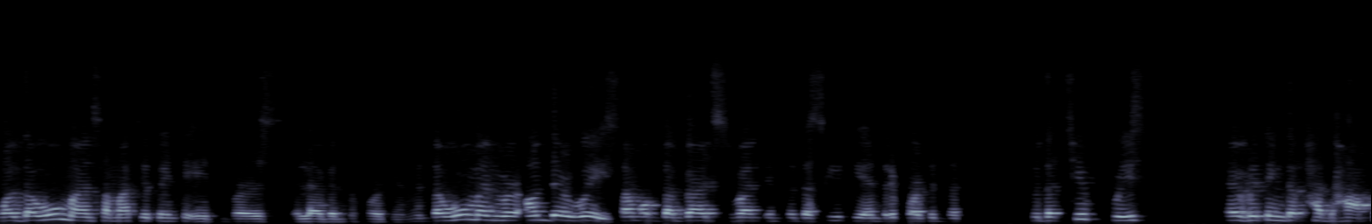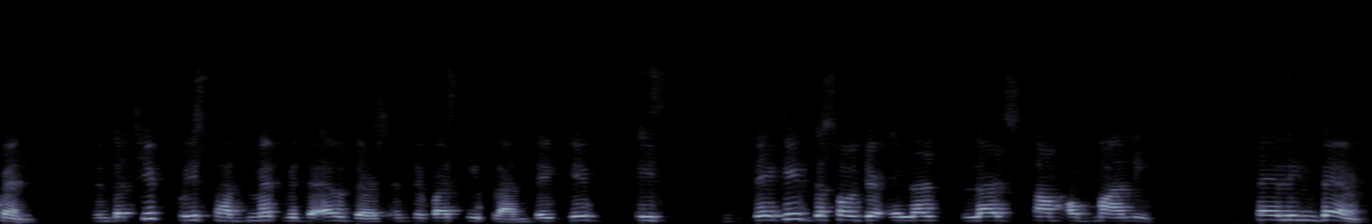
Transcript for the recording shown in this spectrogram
While the woman, sa Matthew 28 verse 11 to 14, when the women were on their way, some of the guards went into the city and reported that to the chief priest everything that had happened. When the chief priest had met with the elders and devised a plan, they gave a, they gave the soldier a large, large sum of money, telling them,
